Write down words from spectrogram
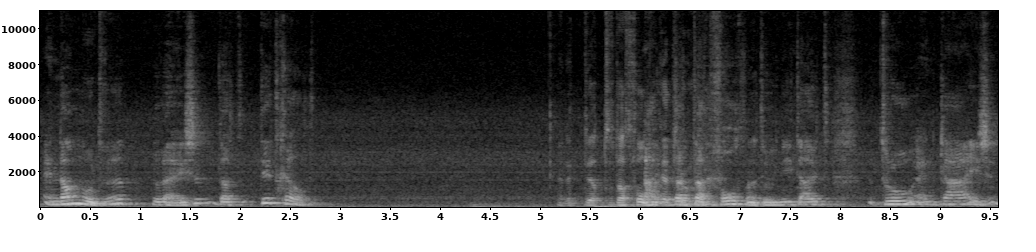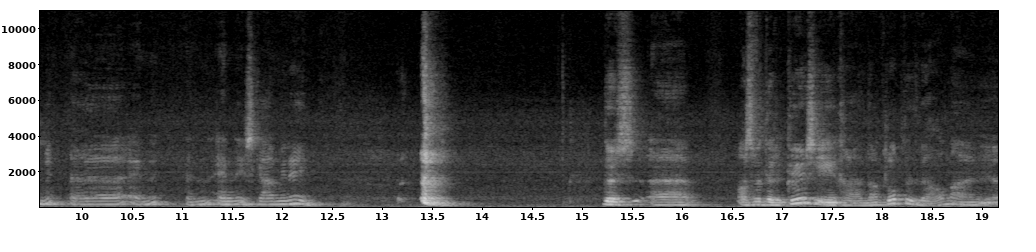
en dan moeten we bewijzen dat dit geldt. En dat, dat, dat volgt Nou, niet dat, dat volgt natuurlijk niet uit true en k is, eh, en, en n is k min 1. Dus eh, als we de recursie ingaan, dan klopt het wel, maar eh,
